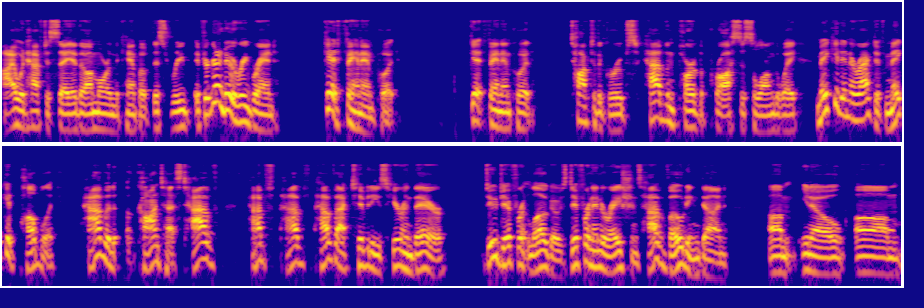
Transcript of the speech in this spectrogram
I would have to say though I'm more in the camp of this re if you're going to do a rebrand, get fan input, get fan input, talk to the groups, have them part of the process along the way, make it interactive, make it public, have a, a contest, have have have have activities here and there, do different logos, different iterations, have voting done um, you know, um,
